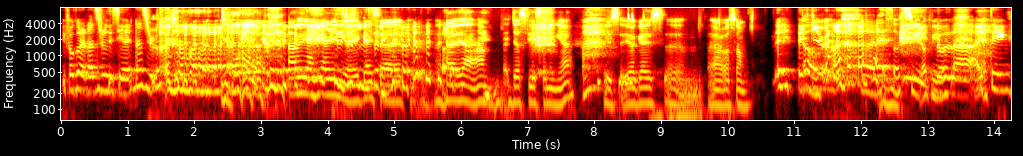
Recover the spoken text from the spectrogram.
If forgot got a Nazrul this year, Nazrul. I mean, I'm hearing He's you just guys. Uh, uh, yeah, I'm just listening. Yeah, It's- you guys um, are awesome. Thank Oh. you. Oh, that's so sweet of you. No lah, I think.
